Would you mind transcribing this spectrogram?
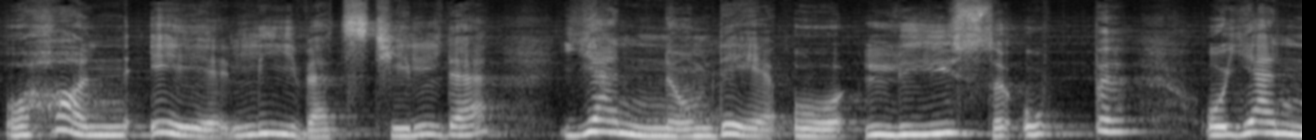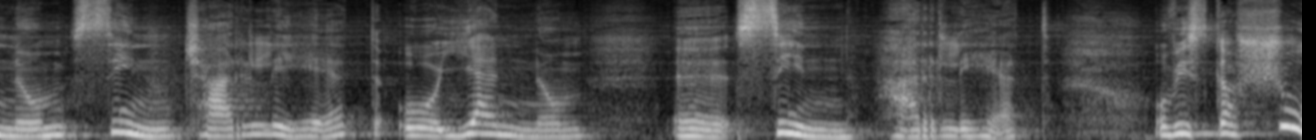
og Han er livets kilde gjennom det å lyse opp, og gjennom sin kjærlighet og gjennom eh, sin herlighet. Og Vi skal se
